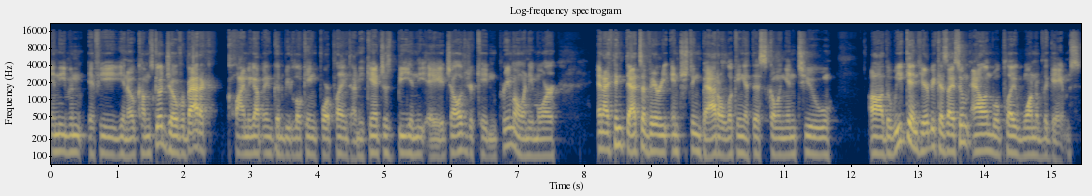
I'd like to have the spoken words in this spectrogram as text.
and even if he, you know, comes good, Joe Vrbetic climbing up and going to be looking for playing time. He can't just be in the AHL of your Cayden Primeau anymore. And I think that's a very interesting battle looking at this going into uh, the weekend here because I assume Allen will play one of the games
